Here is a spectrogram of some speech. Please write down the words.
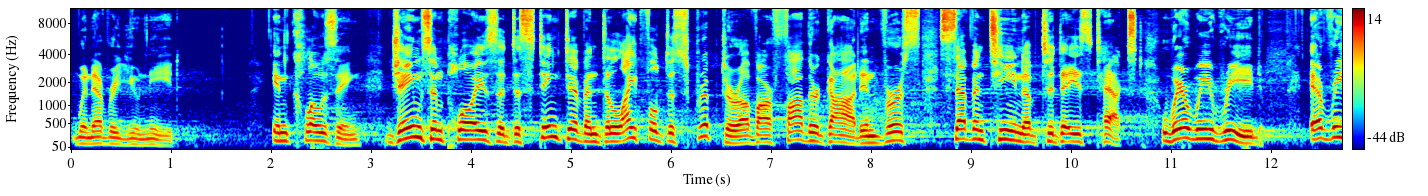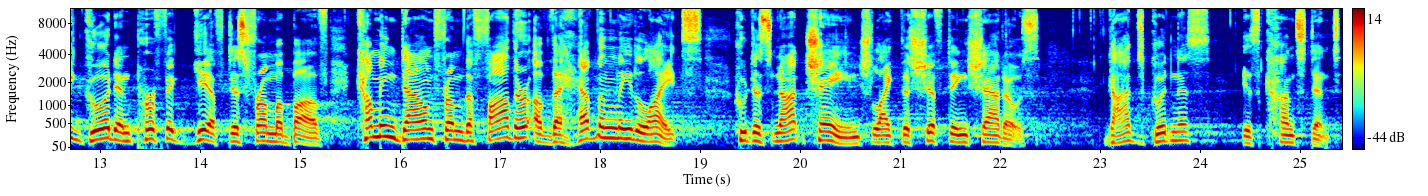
whenever you need. In closing, James employs a distinctive and delightful descriptor of our Father God in verse 17 of today's text, where we read, Every good and perfect gift is from above, coming down from the Father of the heavenly lights, who does not change like the shifting shadows. God's goodness is constant.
